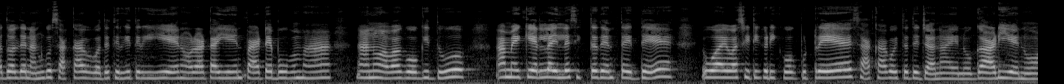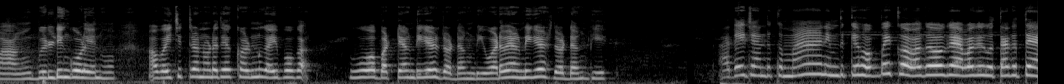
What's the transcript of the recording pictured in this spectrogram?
ಅದು ಅಲ್ಲದೆ ನನಗೂ ಸಾಕಾಗೋದೆ. ತಿರುಗಿ ತಿರುಗಿ ಏನು ಓಡಾಟ ಏನು ಪ್ಯಾಟೆ ಬೂಬಮ್ಮ ನಾನು ಅವಾಗ ಹೋಗಿದ್ದು. ಆಮೇಲೆ ಎಲ್ಲ ಇಲ್ಲೇ ಸಿಗ್ತದೆ ಅಂತ ಇದ್ದೆ. ಇವ ಸಿಟಿ ಕಡೆಗೆ ಹೋಗ್ಬಿಟ್ರೆ ಸಾಕಾಗೋಯ್ತದೆ ಜನ ಏನು, ಗಾಡಿ ಏನು ಹಂಗೆ ಬಿಲ್ಡಿಂಗ್ಗಳೇನು ಆ ವೈಚಿತ್ರ ನೋಡೋದೇ ಕಣ್ಣಿಗೆ ಐಬೋಗ ಓ, ಬಟ್ಟೆ ಅಂಗಡಿಗೆ ಎಷ್ಟು ದೊಡ್ಡ ಅಂಗಡಿ, ಒಡವೆ ಅಂಗಡಿಗೆ ಎಷ್ಟು ದೊಡ್ಡ ಅಂಗಡಿ. ಅದೇ ಚಂದಕ್ಕಮ್ಮ ನಿಮ್ದಕ್ಕೆ ಹೋಗಬೇಕು, ಅವಾಗ ಅವಾಗ ಅವಾಗ ಗೊತ್ತಾಗುತ್ತೆ.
